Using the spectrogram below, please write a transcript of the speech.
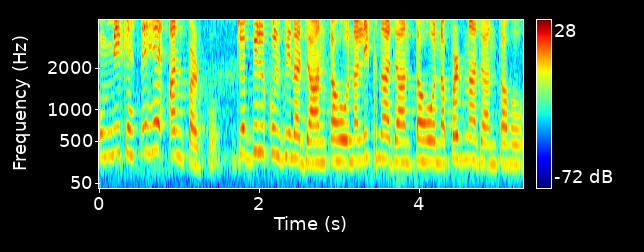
امی کہتے ہیں ان پڑھ کو، جو بالکل بھی نہ جانتا ہو، نہ لکھنا جانتا ہو، نہ پڑھنا جانتا ہو۔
